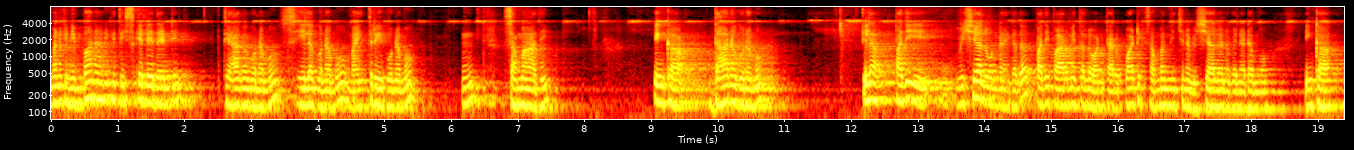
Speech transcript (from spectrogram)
మనకి నిబ్బానానికి తీసుకెళ్ళేదేంటి త్యాగ గుణము శీల గుణము మైత్రి గుణము సమాధి ఇంకా దాన గుణము ఇలా పది విషయాలు ఉన్నాయి కదా పది పారమితలు అంటారు. వాటికి సంబంధించిన విషయాలను వినడము ఇంకా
